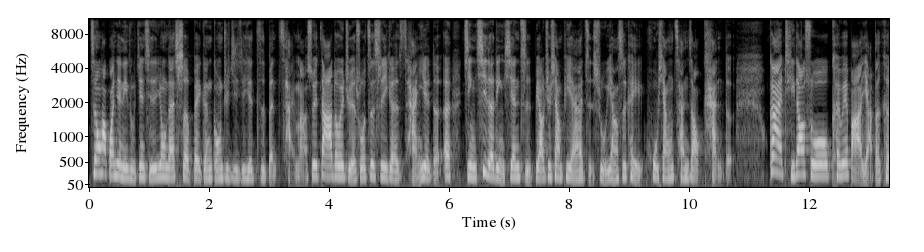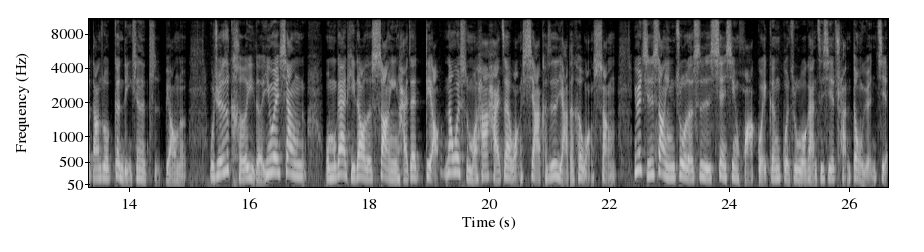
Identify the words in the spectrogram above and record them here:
自动化关键零组件，其实用在设备跟工具机这些资本财嘛，所以大家都会觉得说这是一个产业的呃景气的领先指标，就像 P I 指数一样，是可以互相参照看的。刚才提到说，可不可以把雅德克当做更领先的指标呢？我觉得是可以的，因为像我们刚才提到的上银还在掉，那为什么它还在往下？可是雅德克往上，因为其实上银做的是线性滑轨跟滚珠螺杆这些传动元件，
